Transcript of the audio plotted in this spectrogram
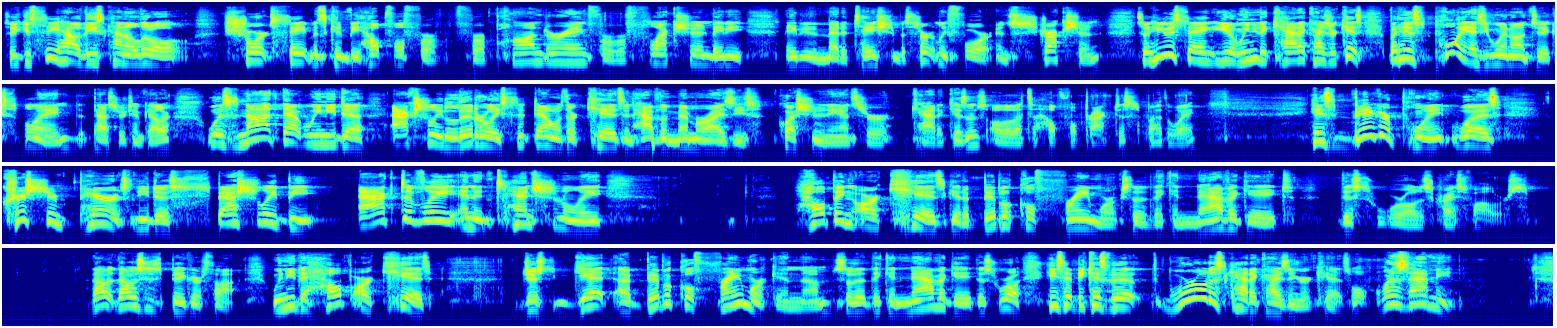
So you can see how these kind of little short statements can be helpful for, for pondering, for reflection, maybe, maybe even meditation, but certainly for instruction. So he was saying, you know, we need to catechize our kids. But his point, as he went on to explain, Pastor Tim Keller, was not that we need to actually literally sit down with our kids and have them memorize these question and answer catechisms, although that's a helpful practice, by the way. His bigger point was Christian parents need to especially be actively and intentionally helping our kids get a biblical framework so that they can navigate this world as Christ followers. That, that was his bigger thought. We need to help our kids just get a biblical framework in them so that they can navigate this world. He said, because the world is catechizing our kids. Well, what does that mean?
